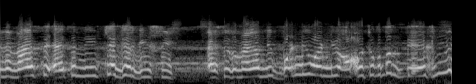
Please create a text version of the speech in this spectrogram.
चैन ना ऐसे ऐसे नीचे गिर गई सी। ऐसे तो मैंने अपनी बड़ी बड़ी आँखों से तो देख लिया,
